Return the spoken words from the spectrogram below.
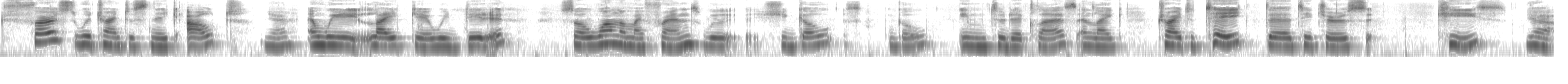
first we're trying to sneak out, yeah. and we like uh, we did it. So one of my friends will she goes go into the class and like try to take the teacher's keys Yeah,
